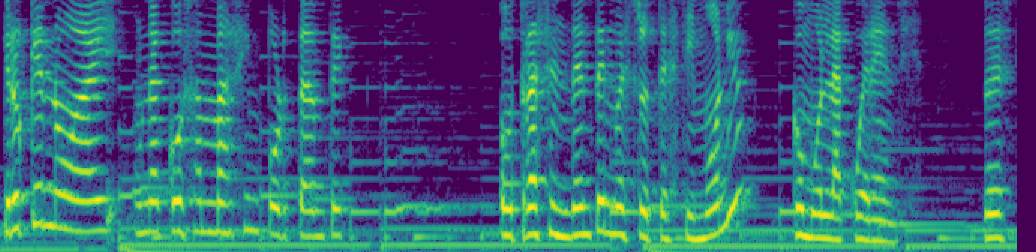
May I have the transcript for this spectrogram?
Creo que no hay una cosa más importante o trascendente en nuestro testimonio como la coherencia. Entonces,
